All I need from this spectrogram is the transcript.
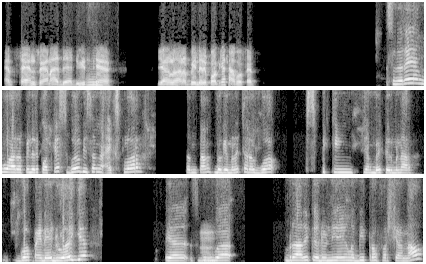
AdSense kan ada duitnya. Yang lu harapin dari podcast apa, Fat? sebenarnya yang gue harapin dari podcast gue bisa nge-explore tentang bagaimana cara gue speaking yang baik dan benar gue pede dulu aja ya sebelum Hmm. gue beralih ke dunia yang lebih profesional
